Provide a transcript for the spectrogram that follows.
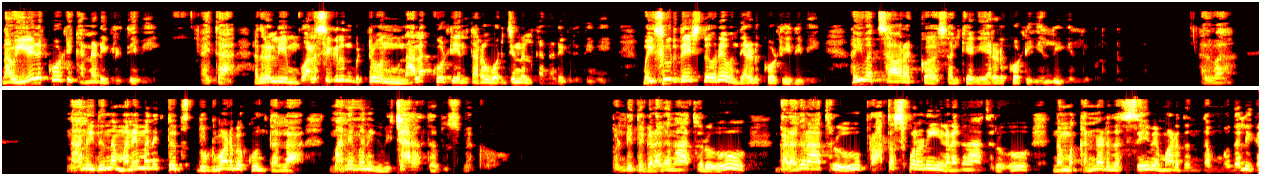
ನಾವು ಏಳು ಕೋಟಿ ಕನ್ನಡಿಗರಿದ್ದೀವಿ. ಆಯ್ತಾ? ಅದರಲ್ಲಿ ವಲಸಿಗರನ್ನ ಬಿಟ್ಟರೆ ಒಂದು ನಾಲ್ಕು ಕೋಟಿ ಅಂತಾರ ಒರಿಜಿನಲ್ ಕನ್ನಡಿಗರಿದ್ದೀವಿ. ಮೈಸೂರು ದೇಶದವರೇ ಒಂದ್ ಎರಡು ಕೋಟಿ ಇದೀವಿ. ಐವತ್ತು ಸಾವಿರ ಸಂಖ್ಯೆಗೆ ಎರಡು ಕೋಟಿ ಎಲ್ಲಿ ಎಲ್ಲಿ ಬಂತು? ಅಲ್ವಾ? ನಾನು ಇದನ್ನ ಮನೆ ಮನೆಗೆ ತದ್ ದುಡ್ಡು ಮಾಡಬೇಕು ಅಂತಲ್ಲ, ಮನೆ ಮನೆಗೆ ವಿಚಾರ ತದಿಸ್ಬೇಕು ಪಂಡಿತ ಗಳಗನಾಥರು ಗಳಗನಾಥರು, ಪ್ರಾತಸ್ಮರಣೀಯ ಗಳಗನಾಥರು, ನಮ್ಮ ಕನ್ನಡದ ಸೇವೆ ಮಾಡದಂತ ಮೊದಲಿಗ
